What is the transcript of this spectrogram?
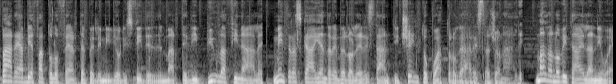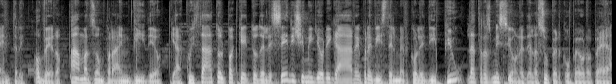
pare abbia fatto l'offerta per le migliori sfide del martedì più la finale, mentre a Sky andrebbero le restanti 104 gare stagionali. Ma la novità è la new entry, ovvero Amazon Prime Video, che ha acquistato il pacchetto delle 16 migliori gare previste il mercoledì più la trasmissione della Supercoppa europea.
